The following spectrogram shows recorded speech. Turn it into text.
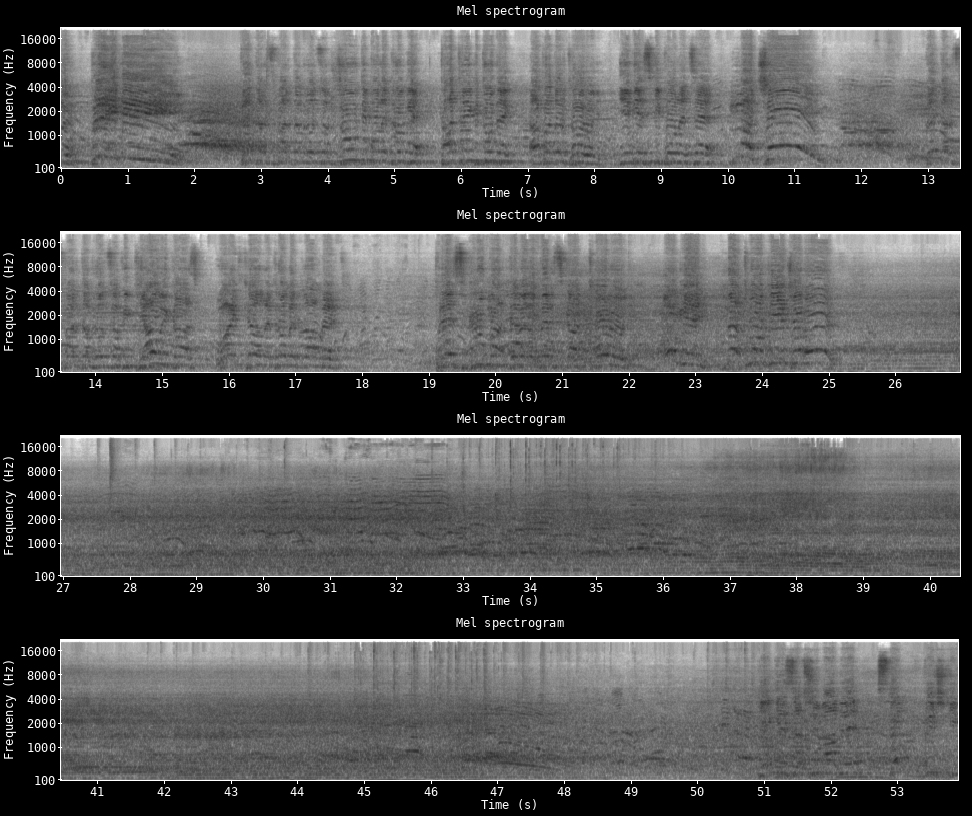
Wrocławiu, Brady! Petar Sparta Wrocław, żółty pole drugie, Patryk Dudek, Apador Toruń, niebieski pole C, Maciej! Petar Sparta Wrocław i biały kask, White Helmet Robert Lambert. Pięknie zatrzymany, stop wyścig.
